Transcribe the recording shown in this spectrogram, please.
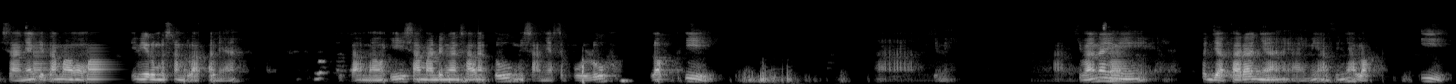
misalnya kita mau ini rumus nomor 8 ya. Kita mau I sama dengan 1, misalnya 10 log I. Nah, gini. Nah, gimana ini penjabarannya? Ya, ini artinya log I.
